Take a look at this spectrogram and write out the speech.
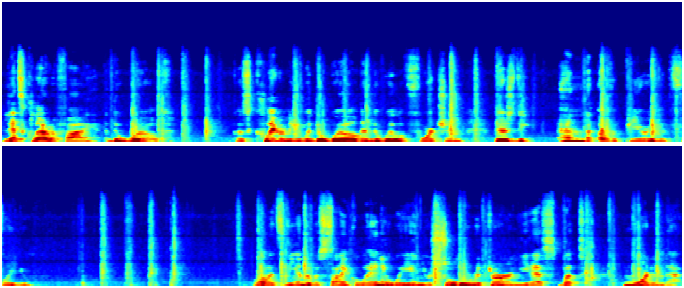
Let's clarify the world. Because clearly, with the world and the wheel of fortune, there's the end of a period for you. Well, it's the end of a cycle anyway, and your solar return, yes, but more than that.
